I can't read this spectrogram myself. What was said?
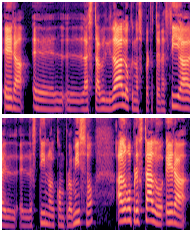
era la estabilidad, lo que nos pertenecía, el, el destino, el compromiso. Algo prestado era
